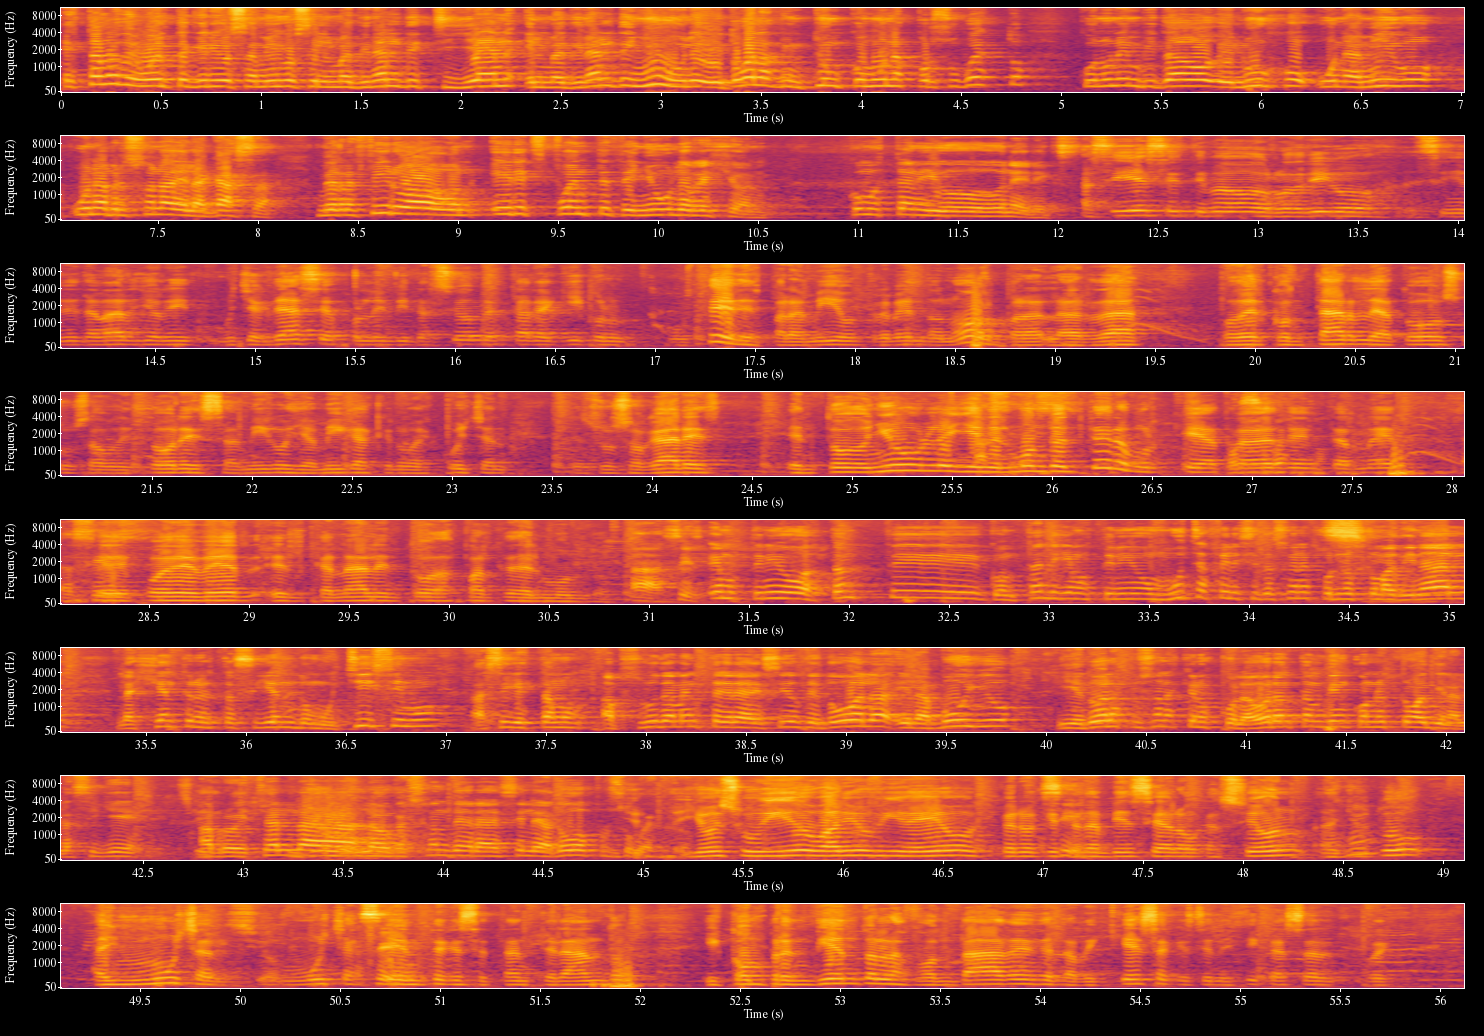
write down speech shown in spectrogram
Estamos de vuelta, queridos amigos, el matinal de Chillán, el matinal de Ñuble, de todas las 21 comunas, por supuesto, con un invitado de lujo, un amigo, una persona de la casa. Me refiero a don Erex Fuentes de Ñuble Región. ¿Cómo está, amigo don Erex? Así es, estimado Rodrigo, señorita Marjorie, muchas gracias por la invitación de estar aquí con ustedes. Para mí es un tremendo honor, para la verdad, poder contarle a todos sus auditores, amigos y amigas que nos escuchan en sus hogares, en todo Ñuble y en el mundo entero, porque a través de internet se puede ver el canal en todas partes del mundo. Así es, hemos tenido bastante, contarle que hemos tenido muchas felicitaciones por nuestro matinal, la gente nos está siguiendo muchísimo, así que estamos absolutamente agradecidos de todo el apoyo y de todas las personas que nos colaboran también con nuestro matinal, así que aprovechar la, ocasión de agradecerle a todos, por supuesto. Yo, he subido varios videos, espero que esta también sea la ocasión, a YouTube hay mucha visión, mucha gente que se está enterando y comprendiendo las bondades de la riqueza que significa ser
